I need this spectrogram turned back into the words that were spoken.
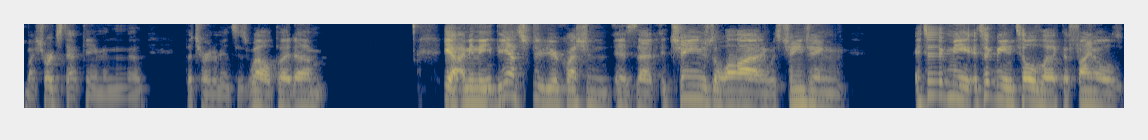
my short stack game in the the tournaments as well. But um, yeah, I mean, the, the answer to your question is that it changed a lot and was changing. It took me it took me until like the final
